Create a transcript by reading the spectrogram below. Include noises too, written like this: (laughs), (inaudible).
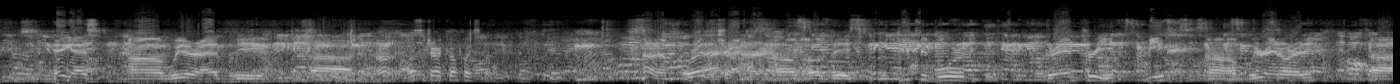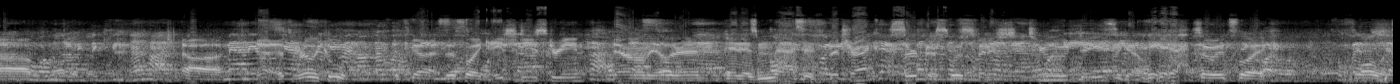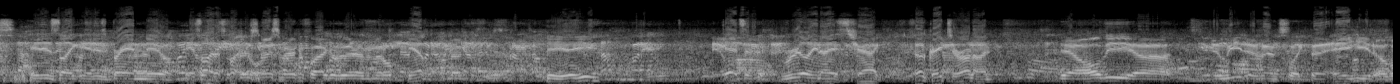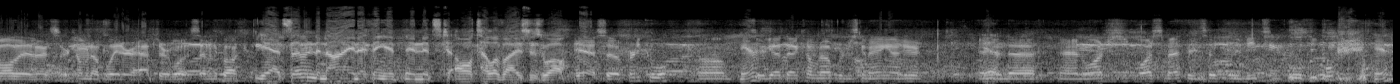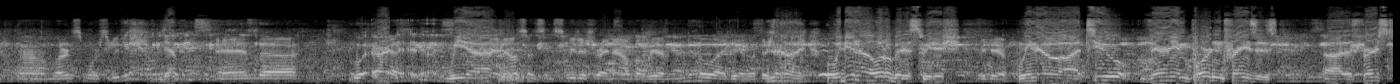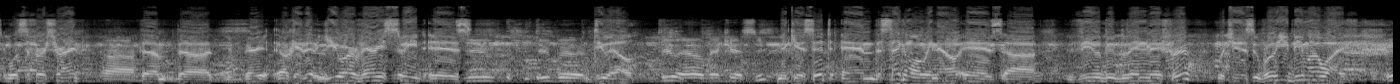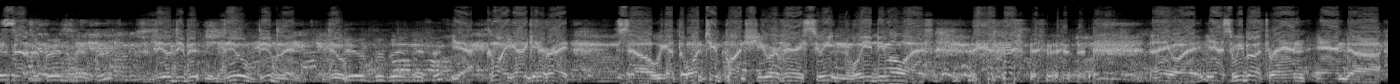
Hey guys, um, we are at the, uh, know, what's the track complex called? I don't know, we're at the track um, of the Göteborg Grand Prix meet. Um, we ran already. Uh, uh, really cool. It's got this like HD screen down on the other end. It is massive. The track surface was finished two days ago. (laughs) Yeah. So it's like flawless. It is like it is brand new. It's a lot of fun. There's a nice American flag over there in the middle. Yep. Yeah, yeah, yeah. Yeah, it's a really nice track. Felt great to run on. Yeah, all the uh, elite events, like the A heat of all the events, are coming up later after what seven o'clock. Yeah, it's seven to nine, I think, it, and it's t- all televised as well. Yeah, so pretty cool. Um, Yeah. So we got that coming up. We're just gonna hang out here and uh, and watch watch some athletes. Hopefully meet some cool people. Yeah. Um, learn some more Swedish. Yep. And uh, W- all right, We the uh, announcements in Swedish right now, but we have no idea what they're no, saying. well, we do know a little bit of Swedish. We do. We know uh, two very important phrases. Uh, the first, what's the first Ryan? Uh, The the very okay. The, you are very sweet is Du, du, du el. du är mycket sit. And the second one we know is uh, Vill du bli min which is Will you be my wife? So, Du. Yeah, come on, you gotta get it right. So we got the one-two punch. You are very sweet, and will you be my wife? (laughs) anyway, yeah. So we both ran, and uh,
